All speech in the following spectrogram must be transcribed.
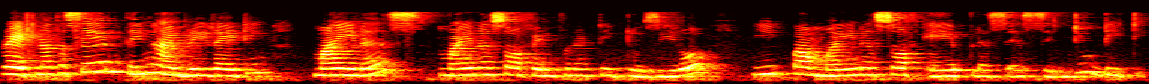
Right, now the same thing I am rewriting minus minus of infinity to 0 e power minus of a plus s into dt.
